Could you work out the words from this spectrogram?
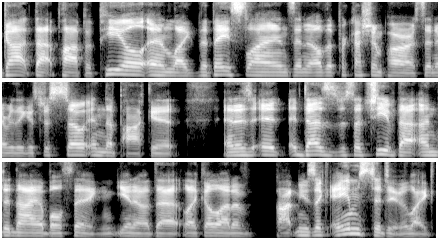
got that pop appeal and like the bass lines and all the percussion parts and everything. It's just so in the pocket, and it, it does just achieve that undeniable thing, you know, that like a lot of pop music aims to do. Like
